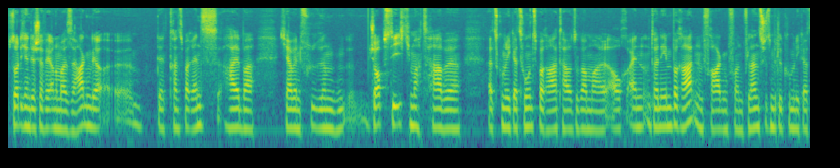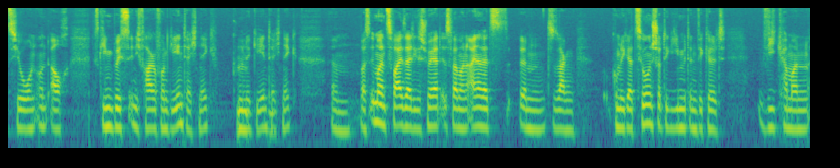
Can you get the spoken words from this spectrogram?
sollte ich an der Stelle auch nochmal sagen, der, äh, der Transparenz halber. Ich habe in früheren Jobs, die ich gemacht habe, als Kommunikationsberater sogar mal auch ein Unternehmen beraten in Fragen von Pflanzenschutzmittelkommunikation und auch, das ging bis in die Frage von Gentechnik, grüne mhm. Gentechnik ähm, was immer ein zweiseitiges Schwert ist, weil man einerseits ähm, sozusagen Kommunikationsstrategien mitentwickelt, wie kann man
